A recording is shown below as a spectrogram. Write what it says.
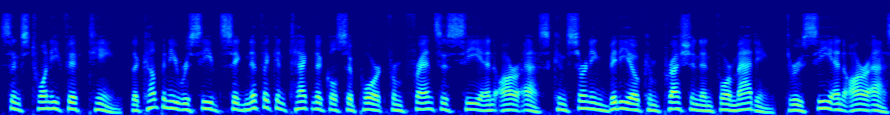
Since 2015, the company received significant technical support from France's CNRS concerning video compression and formatting, through CNRS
